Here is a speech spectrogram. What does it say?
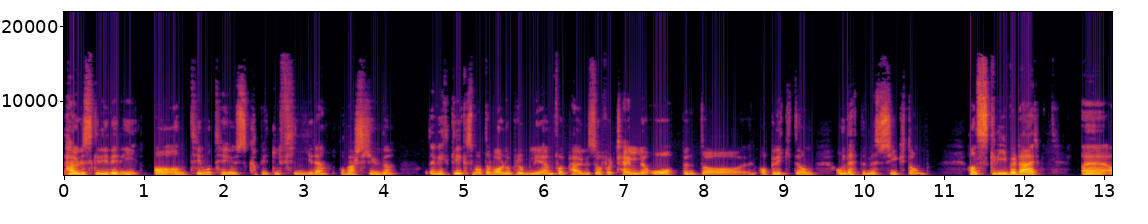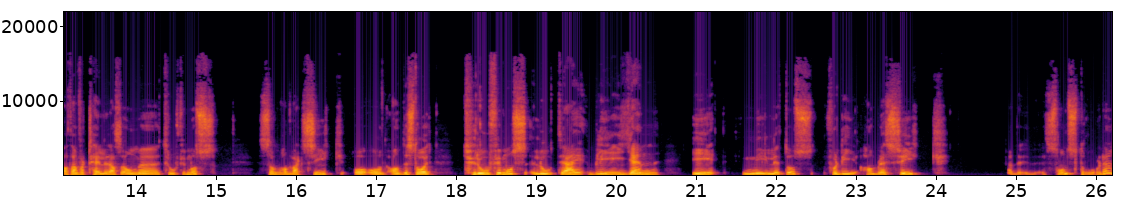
Paulus skriver i 2. Timoteus kapittel 4 og vers 20. og Det virker ikke som at det var noe problem for Paulus å fortelle åpent og oppriktig om, om dette med sykdom. Han skriver der Eh, at han forteller altså om eh, Trofimos, som hadde vært syk, og, og, og, det står Trofimos lot jeg bli igjen i Miletos fordi han ble syk. Ja, det, sånn står det.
